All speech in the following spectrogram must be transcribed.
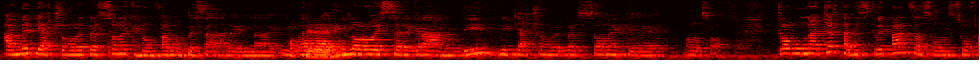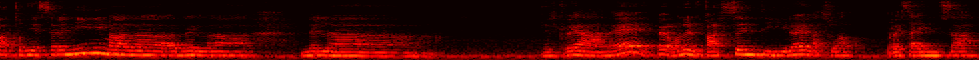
a me piacciono le persone che non fanno pesare il, il Ok. loro, il loro essere grandi, mi piacciono le persone che, non lo so, trovo una certa discrepanza sul suo fatto di essere minimal nella, nella- nel creare, però nel far sentire la sua presenza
